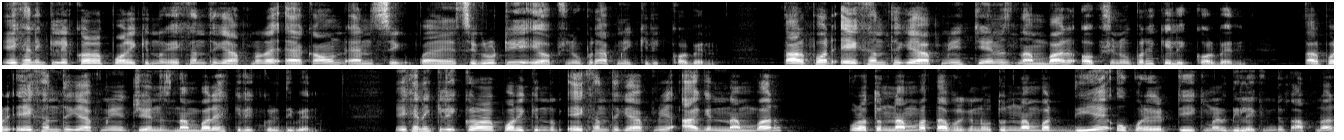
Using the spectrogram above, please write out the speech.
এখানে ক্লিক করার পরে কিন্তু এখান থেকে আপনারা অ্যাকাউন্ট অ্যান্ড সিকিউরিটি এই অপশনের উপরে আপনি ক্লিক করবেন। তারপর এখান থেকে আপনি চেঞ্জ নাম্বার অপশনের উপরে ক্লিক করবেন। তারপর এখান থেকে আপনি চেঞ্জ নাম্বারে ক্লিক করে দিবেন। এখানে ক্লিক করার পরে কিন্তু এখান থেকে আপনি আগের নাম্বার পুরাতন নাম্বার তারপরে নতুন নাম্বার দিয়ে উপরে টিক মার্ক দিলে কিন্তু আপনার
